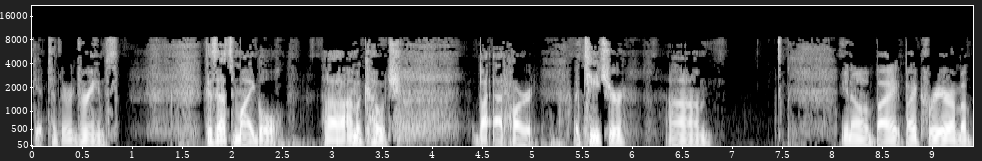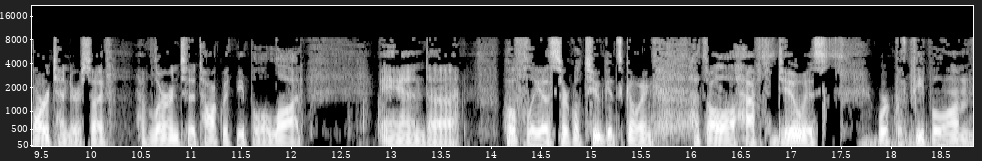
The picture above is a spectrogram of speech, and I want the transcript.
get to their dreams. Cause that's my goal. Uh, I'm a coach by, at heart, a teacher. Um, you know, by, by career, I'm a bartender. So I've, have learned to talk with people a lot. And, uh, hopefully as Circle 2 gets going, that's all I'll have to do is work with people on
